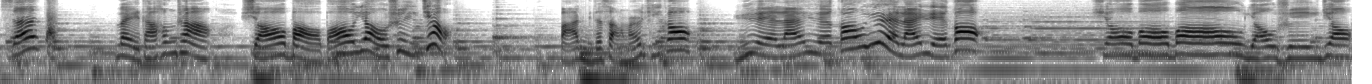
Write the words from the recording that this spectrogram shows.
三，为他哼唱《小宝宝要睡觉》，把你的嗓门提高。越来越高，越来越高。小宝宝要睡觉，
